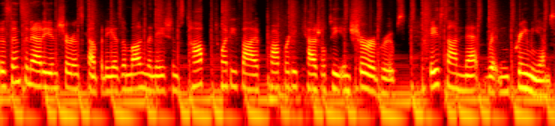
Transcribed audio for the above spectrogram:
The Cincinnati Insurance Company is among the nation's top 25 property casualty insurer groups based on net written premiums.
